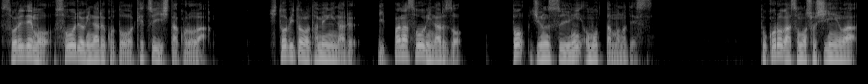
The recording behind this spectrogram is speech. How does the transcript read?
それでも僧侶になることを決意した頃は人々のためになる立派な僧になるぞと純粋に思ったものです。ところがその初心は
